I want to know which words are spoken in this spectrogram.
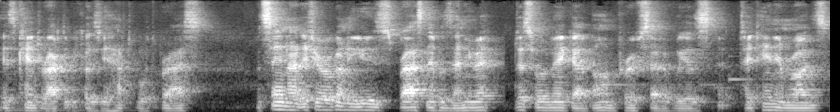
is counteracted because you have to go with brass. But saying that, if you were going to use brass nipples anyway, this will make a bomb-proof set of wheels. Titanium rods,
